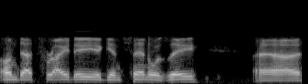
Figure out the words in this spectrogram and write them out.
on that Friday against San Jose. Uh,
